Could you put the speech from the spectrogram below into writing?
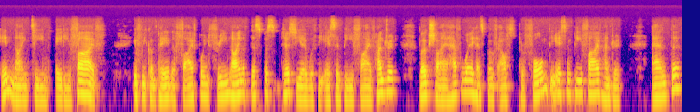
in 1985. If we compare the 5.39 of this, this year with the S&P 500, Berkshire Hathaway has both outperformed the S&P 500 and the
